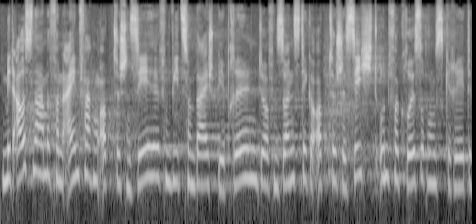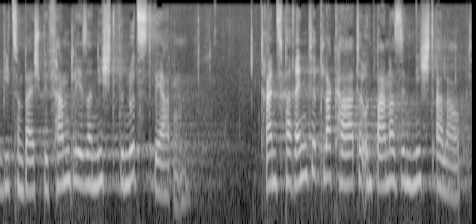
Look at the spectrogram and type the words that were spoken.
Mit Ausnahme von einfachen optischen Sehhilfen wie zum Beispiel Brillen dürfen sonstige optische Sicht- und Vergrößerungsgeräte wie zum Beispiel Ferngläser nicht benutzt werden. Transparente Plakate und Banner sind nicht erlaubt.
